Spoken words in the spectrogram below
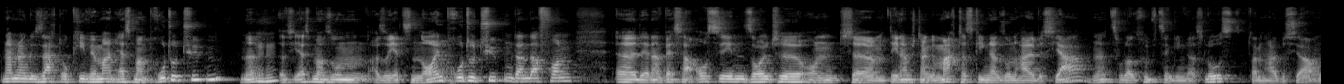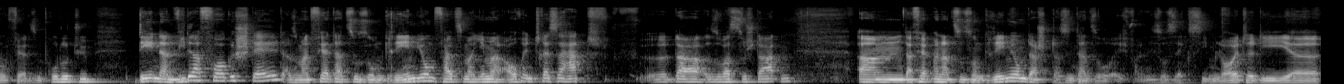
und haben dann gesagt, okay, wir machen erstmal einen Prototypen, ne, mhm. dass ich erstmal so ein, also jetzt einen neuen Prototypen dann davon, äh, der dann besser aussehen sollte. Und äh, den habe ich dann gemacht. Das ging dann so ein halbes Jahr. Ne? 2015 ging das los, dann ein halbes Jahr ungefähr diesen Prototyp. Den dann wieder vorgestellt. Also man fährt da zu so einem Gremium, falls mal jemand auch Interesse hat, äh, da sowas zu starten. Ähm, da fährt man dann zu so einem Gremium, da, da sind dann so, ich weiß nicht, so sechs, sieben Leute, die, äh,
